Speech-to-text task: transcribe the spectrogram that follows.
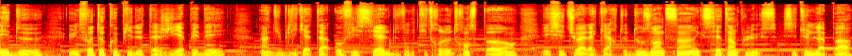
et 2, une photocopie de ta JAPD, un duplicata officiel de ton titre de transport, et si tu as la carte 1225, c'est un plus. Si tu ne l'as pas,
